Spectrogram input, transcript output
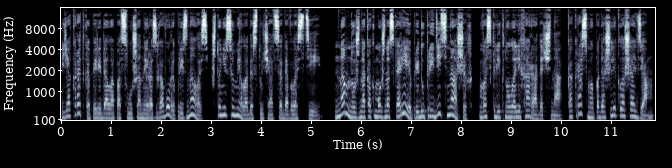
Я кратко передала подслушанный разговор и призналась, что не сумела достучаться до властей. «Нам нужно как можно скорее предупредить наших!» — воскликнула лихорадочно. Как раз мы подошли к лошадям.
